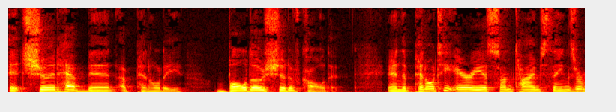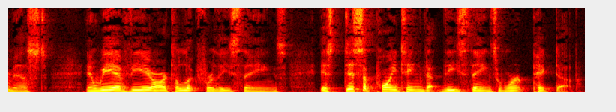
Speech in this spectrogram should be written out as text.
It should have been a penalty. Boldo should have called it. In the penalty area, sometimes things are missed, and we have VAR to look for these things. It's disappointing that these things weren't picked up.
